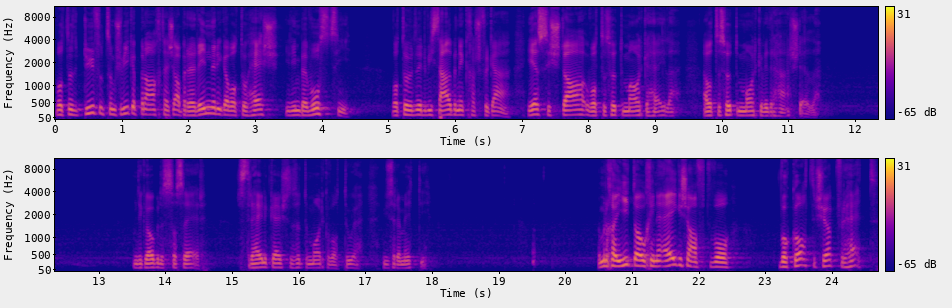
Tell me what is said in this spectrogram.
wo du den Teufel zum Schweigen gebracht hast, aber Erinnerungen, die du hast in deinem Bewusstsein, die du dir wie selber nicht kannst vergeben kannst. Jesus ist da und will das heute Morgen heilen. Er will das heute Morgen wieder herstellen. Und ich glaube das so sehr, dass der Heilige Geist das heute Morgen will tun in unserer Mitte. Und wir können eintauchen in eine Eigenschaft, die wo Gott, der Schöpfer, hat.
